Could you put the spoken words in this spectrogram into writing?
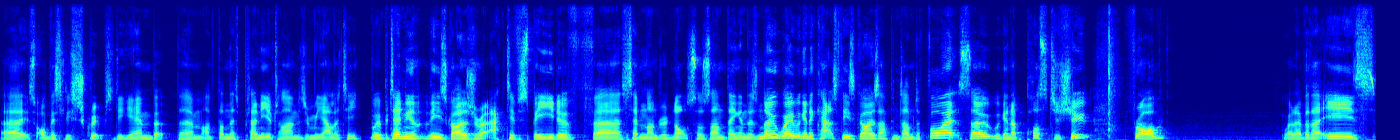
Uh, it's obviously scripted again, but um, I've done this plenty of times in reality. We're pretending that these guys are at active speed of uh, 700 knots or something, and there's no way we're going to catch these guys up in time to fire, so we're going to posture shoot from whatever that is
